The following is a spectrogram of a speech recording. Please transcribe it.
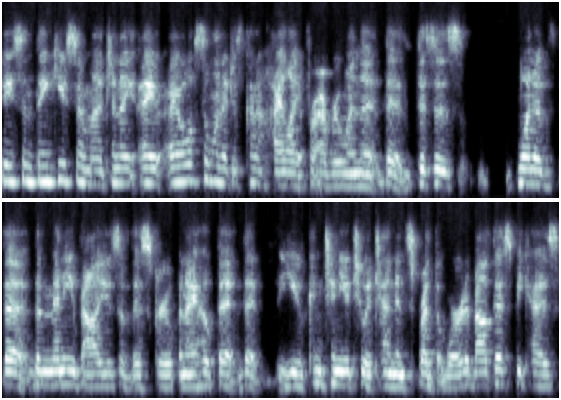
Jason, thank you so much. And I, I, I also want to just kind of highlight for everyone that, that this is one of the, the many values of this group. And I hope that, that you continue to attend and spread the word about this because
